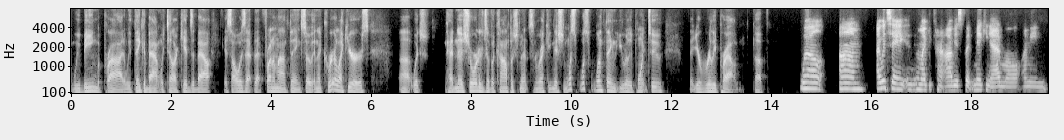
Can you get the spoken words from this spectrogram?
we beam with pride and we think about and we tell our kids about. It's always that, that front of mind thing. So, in a career like yours, uh, which had no shortage of accomplishments and recognition, what's what's one thing that you really point to that you're really proud of? Well, um, I would say it might be kind of obvious, but making admiral, I mean,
